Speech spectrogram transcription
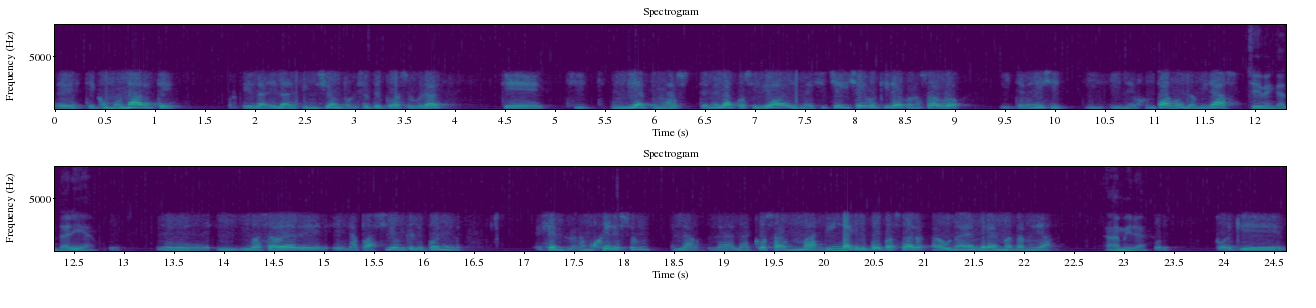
este, como un arte, porque es la, es la definición, porque yo te puedo asegurar que si un día tenés, tenés la posibilidad y me decís, che, Guillermo, quiero conocerlo, y te venís y, y, nos juntamos y lo mirás. Sí, me encantaría. Este, eh, y, vas a ver eh, eh, la pasión que le pone. Ejemplo, las mujeres son la, la, cosa más linda que le puede pasar a una hembra en maternidad. Ah, mira. porque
